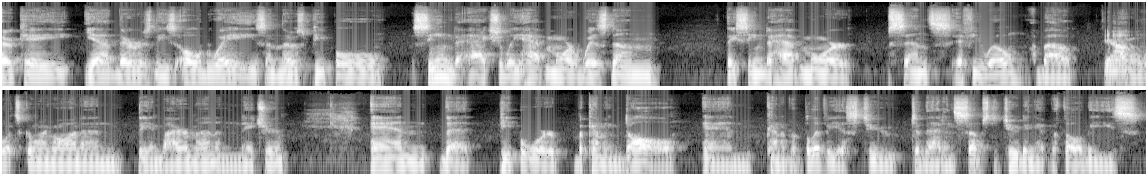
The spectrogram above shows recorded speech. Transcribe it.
okay, yeah, there's these old ways, and those people seem to actually have more wisdom. They seem to have more sense, if you will, about yeah. you know, what's going on in the environment and nature, and that people were becoming dull and kind of oblivious to to that and substituting it with all these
